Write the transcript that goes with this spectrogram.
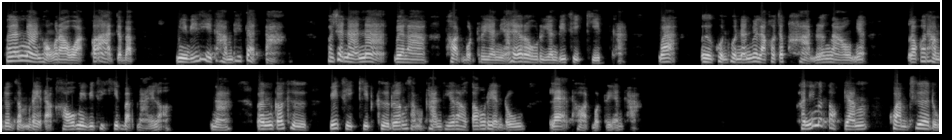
เพราะฉะนั้นงานของเราอะก็อาจจะแบบมีวิธีทำที่แตกต่าง เพราะฉะนั้นน่ะ เวลาถอดบทเรียนเนี่ยให้เราเรียนวิธีคิดค่ะ ว่า เออคนคนนั้นเวลาเขาจะผ่านเรื่องราวเนี้ยแล้วเขาทำจนสำเร็จอะเขามีวิธีคิดแบบไหนเหรอ?นะเพราะฉะนั้นก็คือวิธีคิดคือเรื่องสำคัญที่เราต้องเรียนรู้และถอดบทเรียนค่ะ คราวนี้มาตอกย้ำความเชื่อดู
